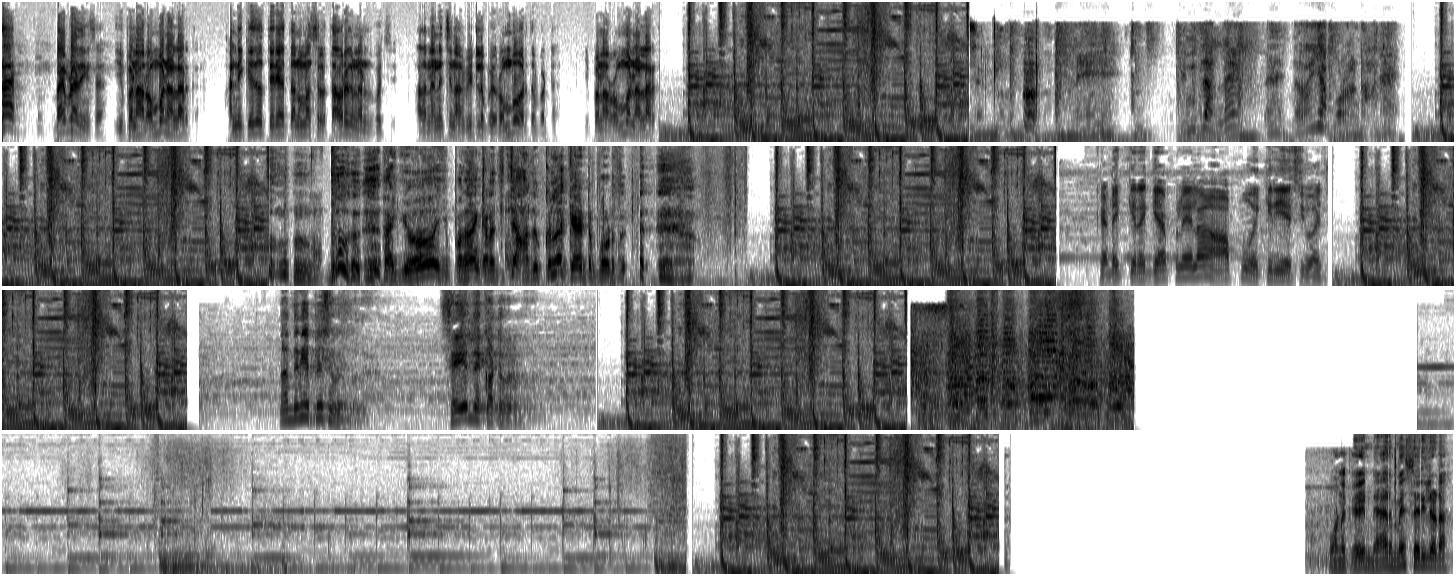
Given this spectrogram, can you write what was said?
சார் பயப்படாதீங்க சார். இப்போ நான் ரொம்ப நல்லா இருக்கேன். அன்னைக்கு ஏதோ தெரியாதனமா சில தவறுகள் நடந்து போச்சு. அதை நினைச்சு நான் வீட்டுல போய் ரொம்ப வருத்தப்பட்டேன். இப்போ நான் ரொம்ப நல்லா இருக்கேன். நிறைய போறான்டா ஐயோ இப்பதான் கிடைச்சிச்சு. அதுக்குள்ள கேட்டு போடுது. கிடைக்கிற கேப்ல எல்லாம் ஆப்பு வைக்கிறியே சிவாஜி. நான் நிறைய பேச விரும்பல செயலே காட்ட விரும்புறேன். உனக்கு நேரமே சரியில்லடா.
